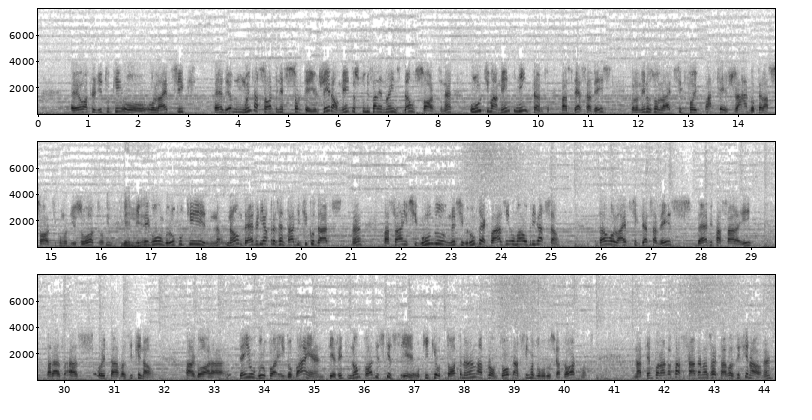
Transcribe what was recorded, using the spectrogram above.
Eu acredito que o, o Leipzig é, deu muita sorte nesse sorteio. Geralmente os clubes alemães dão sorte, né? Ultimamente nem tanto, mas dessa vez pelo menos o Leipzig foi bafejado pela sorte, como diz o outro, e pegou um grupo que não deve lhe apresentar dificuldades. Né? Passar em segundo nesse grupo é quase uma obrigação. Então o Leipzig dessa vez deve passar aí para as, as oitavas de final. Agora, tem o grupo aí do Bayern que a gente não pode esquecer o que, que o Tottenham aprontou para cima do Borussia Dortmund na temporada passada nas oitavas de final, né?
